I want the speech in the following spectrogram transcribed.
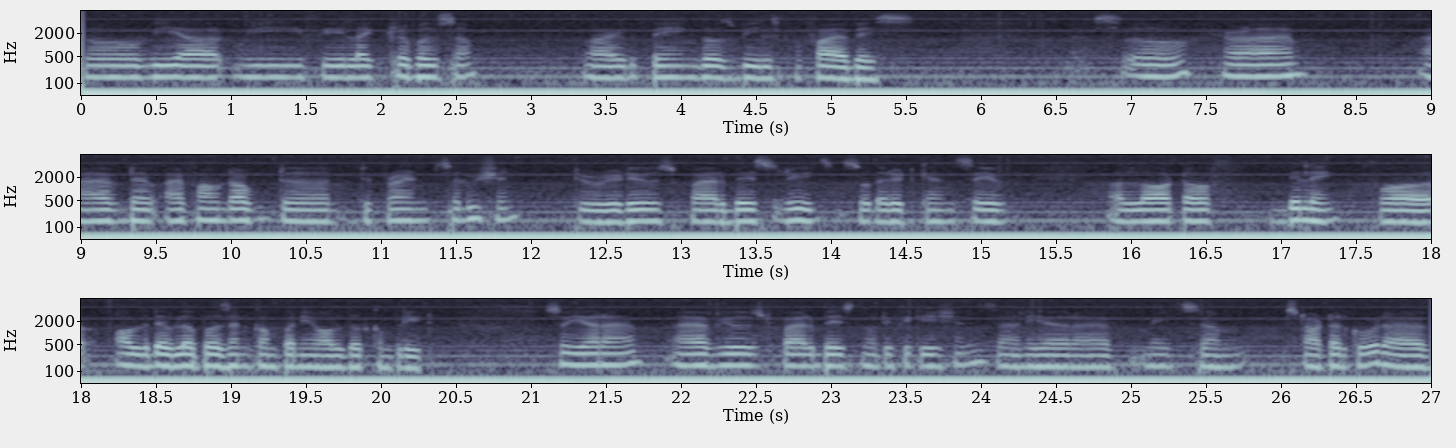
so we are we feel like troublesome while paying those bills for Firebase. So here I am. I have I found out a different solution to reduce Firebase reads so that it can save a lot of billing for all the developers and company all the complete. So here I am. I have used Firebase notifications and here I have made some starter code. I have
